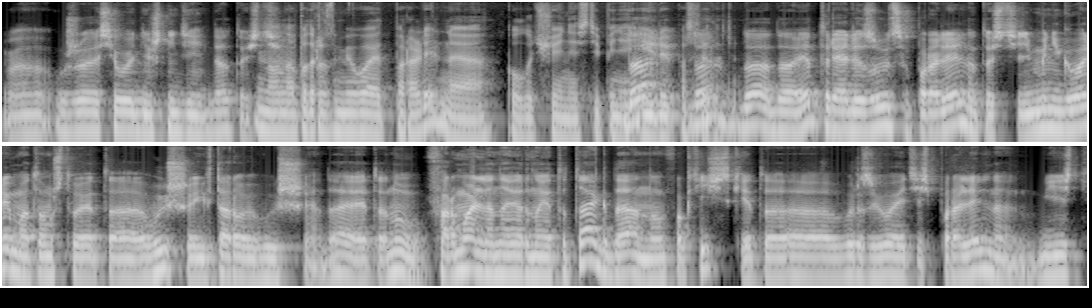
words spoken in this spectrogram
уже сегодняшний день, да, то есть. Но она подразумевает параллельное получение степени да, или последовательно? Да, да, да, это реализуется параллельно, то есть мы не говорим о том, что это высшее и второе высшее, да, это, ну, формально, наверное, это так, да, но фактически это вы развиваетесь параллельно, есть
